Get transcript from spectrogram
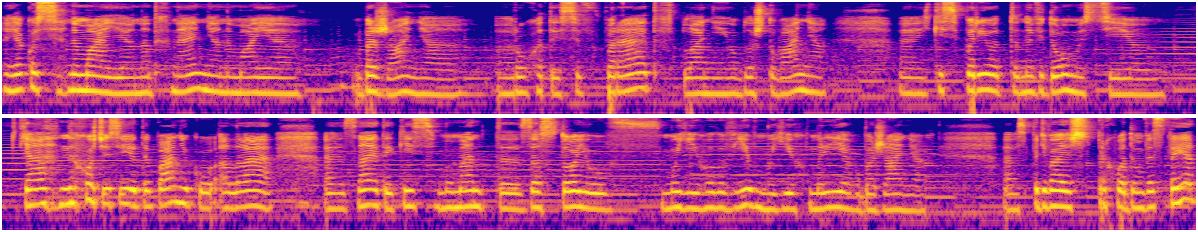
якось немає натхнення, немає бажання е, рухатись вперед в плані облаштування, Е, якийсь період невідомості. Я не хочу сіяти паніку, але е, знаєте, якийсь момент застою в моїй голові, в моїх мріях, бажаннях. Е, Сподіваюсь, з приходом весни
